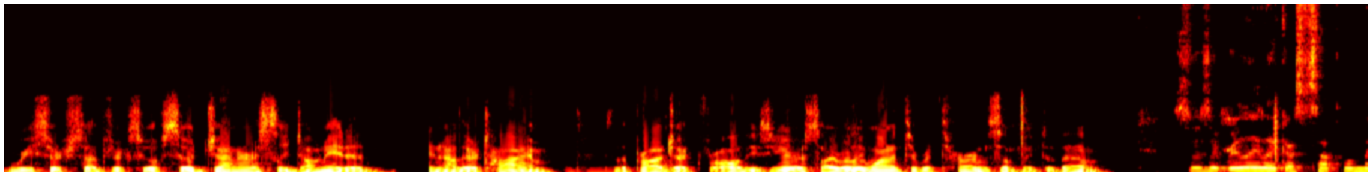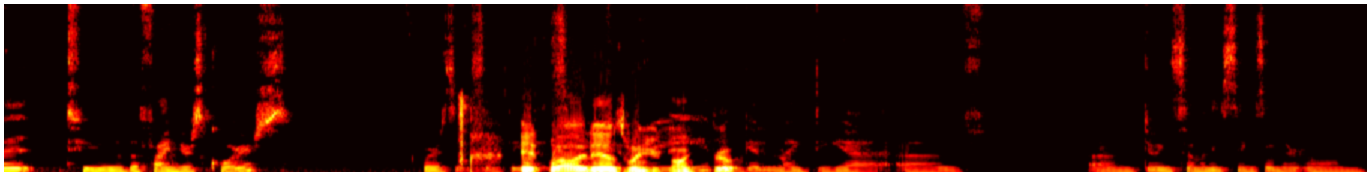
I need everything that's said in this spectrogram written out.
research subjects who have so generously donated, you know, their time mm-hmm. to the project for all these years. So I really wanted to return something to them. So is it really like a supplement to the finder's course? Or is it something it, well, it is when you're going through. Get an idea of um, doing some of these things on their own.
